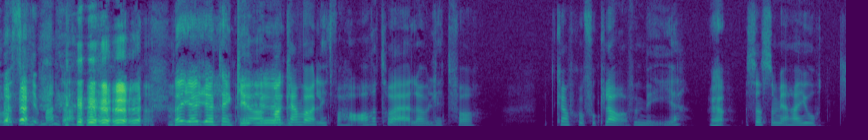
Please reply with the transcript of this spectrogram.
Hva sier man da? Nei, jeg, jeg tenker Ja, eh, man kan være litt for hard, tror jeg, eller litt for Kanskje forklare for mye. Ja. Sånn som jeg har gjort,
